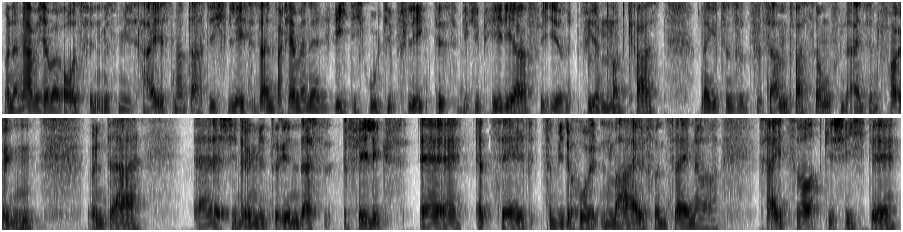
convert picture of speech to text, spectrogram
Und dann habe ich aber rausfinden müssen, wie es heißt. Und habe dachte, ich lese es einfach. Die haben ein richtig gut gepflegtes Wikipedia für, ihr, für ihren Mhm. Podcast. Und da gibt es so Zusammenfassungen von einzelnen Folgen. Und da äh, steht irgendwie drin, dass Felix äh, erzählt zum wiederholten Mal von seiner Reizwortgeschichte,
